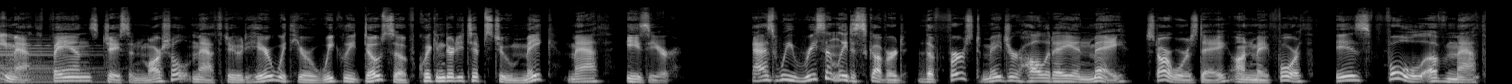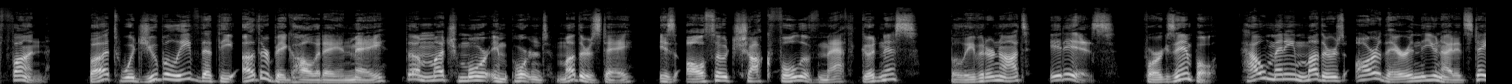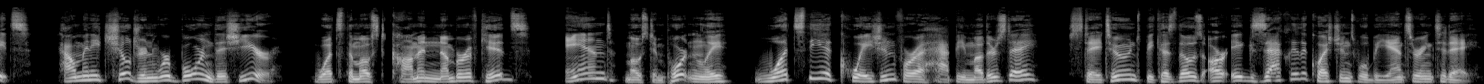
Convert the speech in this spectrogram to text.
Hey, math fans, Jason Marshall, Math Dude here with your weekly dose of quick and dirty tips to make math easier. As we recently discovered, the first major holiday in May, Star Wars Day on May 4th, is full of math fun. But would you believe that the other big holiday in May, the much more important Mother's Day, is also chock full of math goodness? Believe it or not, it is. For example, how many mothers are there in the United States? How many children were born this year? What's the most common number of kids? And, most importantly, what's the equation for a happy Mother's Day? Stay tuned because those are exactly the questions we'll be answering today.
